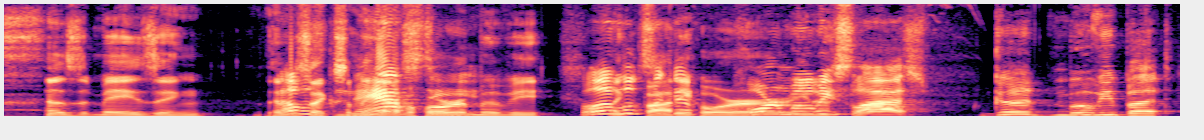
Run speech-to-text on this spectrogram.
that was amazing. That, was, was like something out of a horror movie, Well, it like looks body like a horror. horror you know. movie slash good movie, but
